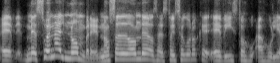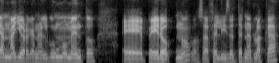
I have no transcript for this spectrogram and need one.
Eh, me suena el nombre, no sé de dónde, o sea, estoy seguro que he visto a Julián Mayorga en algún momento, eh, pero no, o sea, feliz de tenerlo acá.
